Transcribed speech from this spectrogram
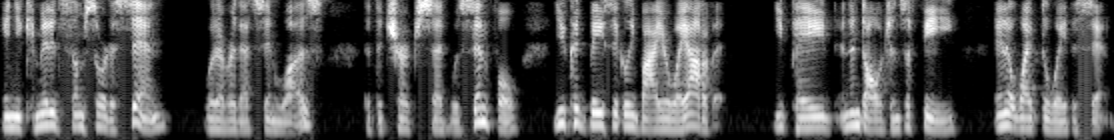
and you committed some sort of sin, whatever that sin was, that the church said was sinful, you could basically buy your way out of it you paid an indulgence, a fee, and it wiped away the sin.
